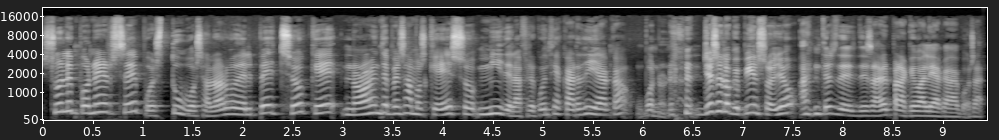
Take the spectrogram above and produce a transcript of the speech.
Suelen ponerse pues, tubos a lo largo del pecho que normalmente pensamos que eso mide la frecuencia cardíaca. Bueno, yo sé lo que pienso yo antes de, saber para qué valía cada cosa.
